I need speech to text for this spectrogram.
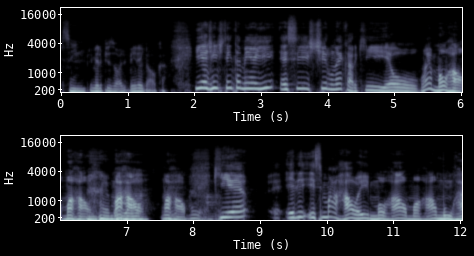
Sim. Primeiro episódio, bem legal, cara. E a gente tem também aí esse estilo, né, cara? Que é o. Não é Mahal, Mahal. Mahal. Mahal. Que é. é, Ele, esse Mahal aí, Mohal, Mohal, Munha,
